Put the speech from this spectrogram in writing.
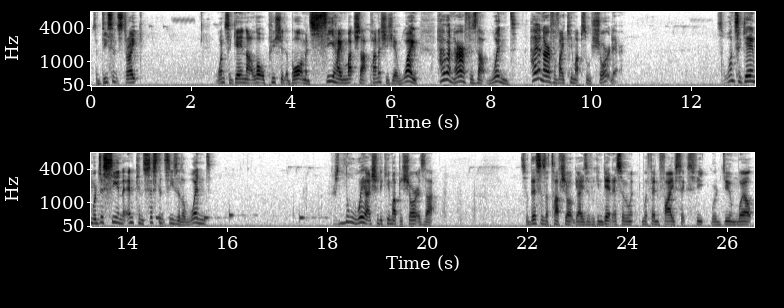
It's a decent strike. Once again, that little push at the bottom, and see how much that punishes you. Wow, how on earth is that wind? How on earth have I came up so short there? So once again, we're just seeing the inconsistencies of the wind. There's no way I should have came up as short as that. So this is a tough shot, guys. If we can get this within five, six feet, we're doing well.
